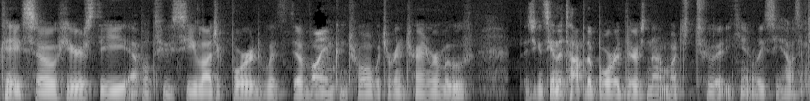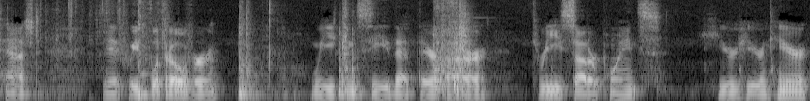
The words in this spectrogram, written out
Okay, so here's the Apple IIc logic board with the volume control, which we're going to try and remove. As you can see on the top of the board, there's not much to it. You can't really see how it's attached. If we flip it over, we can see that there are three solder points here, here, and here,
